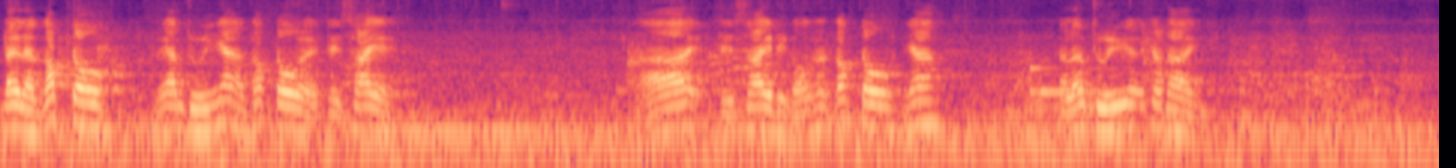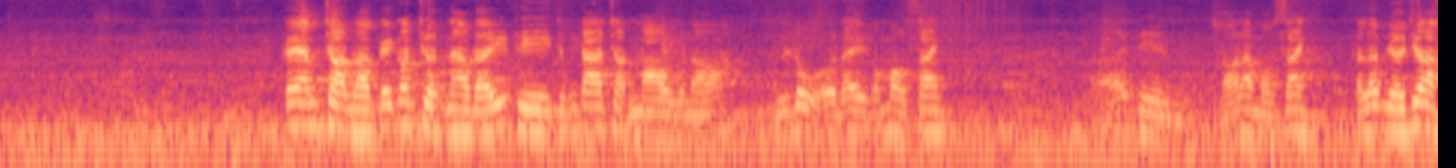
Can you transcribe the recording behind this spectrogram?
Đây là góc tô. Các em chú ý nhá, góc tô này, thầy xoay này. Đấy, thầy xoay thì có các góc tô nhá. Cả lớp chú ý cho thầy. Các em chọn vào cái con trượt nào đấy thì chúng ta chọn màu của nó. Ví dụ ở đây có màu xanh. Đấy, thì nó là màu xanh. Cả lớp nhớ chưa?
